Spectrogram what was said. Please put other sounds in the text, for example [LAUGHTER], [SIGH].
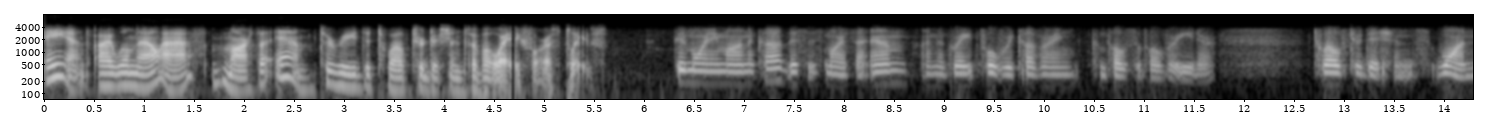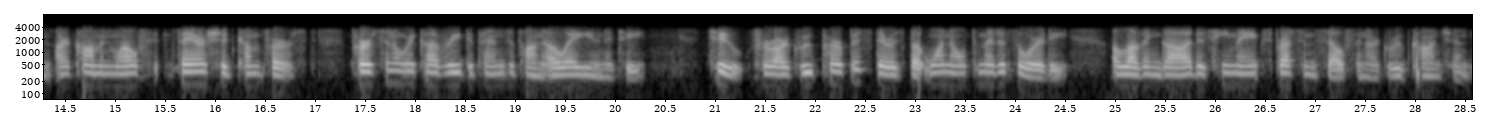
And I will now ask Martha M. to read the 12 traditions of OA for us, please. Good morning, Monica. This is Martha M. I'm a grateful, recovering, compulsive overeater. 12 traditions. 1. Our common welfare should come first. Personal recovery depends upon OA unity. 2. For our group purpose, there is but one ultimate authority, a loving God as he may express himself in our group conscience.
